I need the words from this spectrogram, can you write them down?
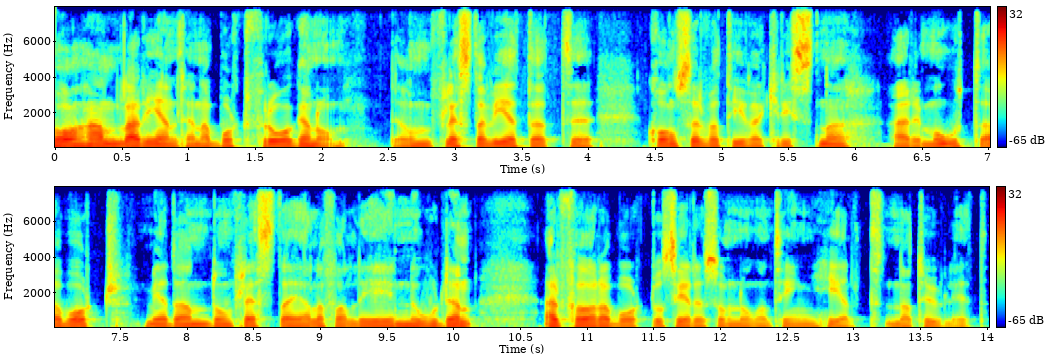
Vad handlar egentligen abortfrågan om? De flesta vet att eh, konservativa kristna är emot abort medan de flesta, i alla fall i Norden, är för abort och ser det som någonting helt naturligt.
